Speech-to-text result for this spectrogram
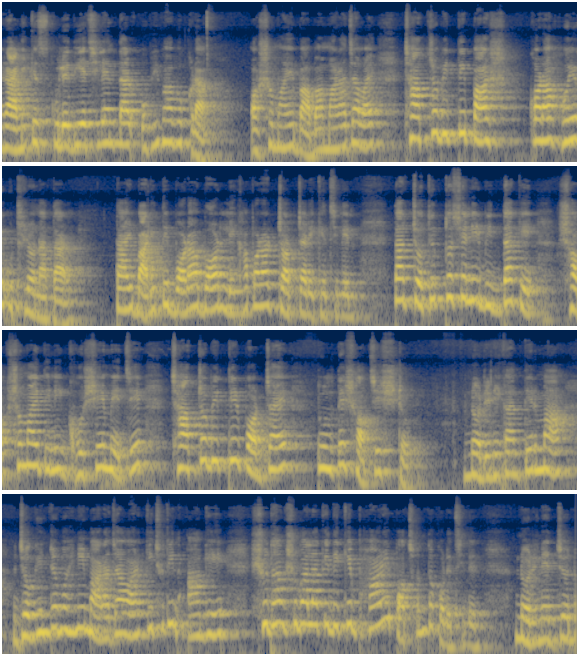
রানীকে স্কুলে দিয়েছিলেন তার অভিভাবকরা। অসময়ে বাবা মারা যাওয়ায় ছাত্রবৃত্তি পাশ করা হয়ে উঠল না তার। তাই বাড়িতে বরাবর লেখাপড়ার চর্চা রেখেছিলেন। তার চতুর্থ শ্রেণির বিদ্যাকে সবসময় তিনি ঘষে মেজে ছাত্রবৃত্তির পর্যায়ে তুলতে সচেষ্ট। নলিনীকান্তের মা যোগীন্দ্রমোহিনী মারা যাওয়ার কিছুদিন আগে সুধাংশুবালাকে দেখে ভারী পছন্দ করেছিলেন। নলিনের জন্য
